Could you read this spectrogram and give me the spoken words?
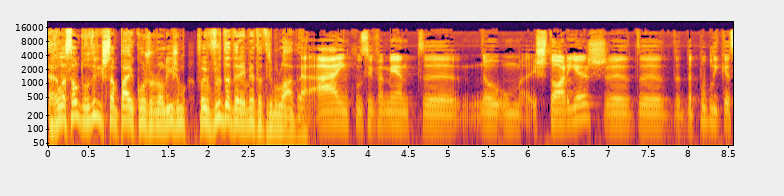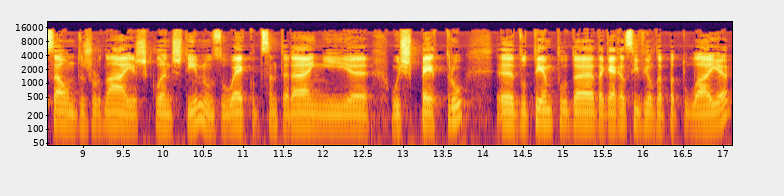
a relação de Rodrigues Sampaio com o jornalismo foi verdadeiramente atribulada. Há, inclusivamente, uma, histórias eh, da publicação de jornais clandestinos, o Eco de Santarém e uh, o Espectro, uh, do tempo da, da Guerra Civil da Patuleia,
